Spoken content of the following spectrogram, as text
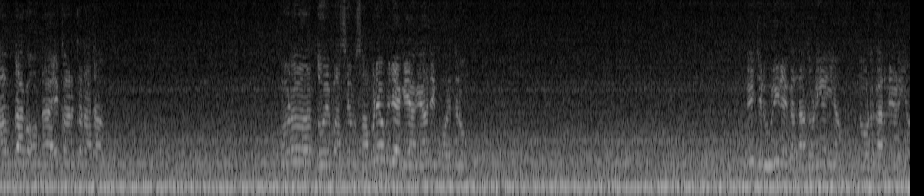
ਹਫ਼ਤਾ ਕੁ ਹੁੰਦਾ ਇਹ ਕਣਕ ਦਾ ਤਾਂ ਹੁਣ ਦੋਵੇਂ ਪਾਸੇ ਨੂੰ ਸਾਹਮਣੇ ਉਹ ਵੀ ਲੈ ਕੇ ਆ ਗਿਆ ਦੇਖੋ ਇਧਰੋਂ। ਇਹ ਜ਼ਰੂਰੀ ਨੇ ਗੱਲਾਂ ਥੋੜੀਆਂ ਜੀਆਂ ਨੋਟ ਕਰਨੇ ਵਾਲੀਆਂ।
